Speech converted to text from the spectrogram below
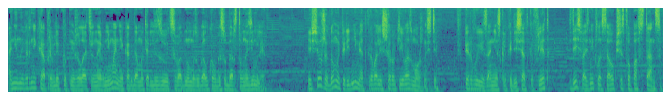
они наверняка привлекут нежелательное внимание, когда материализуются в одном из уголков государства на Земле. И все же дома перед ними открывались широкие возможности. Впервые за несколько десятков лет Здесь возникло сообщество повстанцев,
